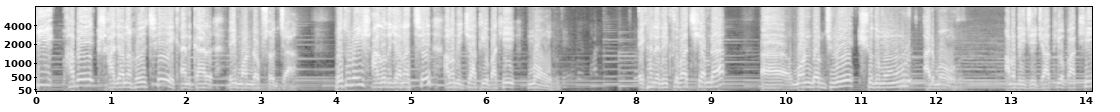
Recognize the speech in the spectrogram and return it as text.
কীভাবে সাজানো হয়েছে এখানকার এই মণ্ডপ সজ্জা। প্রথমেই স্বাগত জানাচ্ছে আমাদের জাতীয় পাখি ময়ূর এখানে দেখতে পাচ্ছি আমরা মণ্ডপ জুড়ে শুধু ময়ূর আর ময়ূর আমাদের যে জাতীয় পাখি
